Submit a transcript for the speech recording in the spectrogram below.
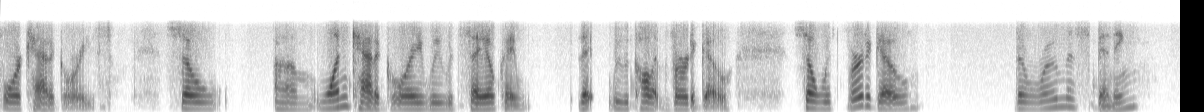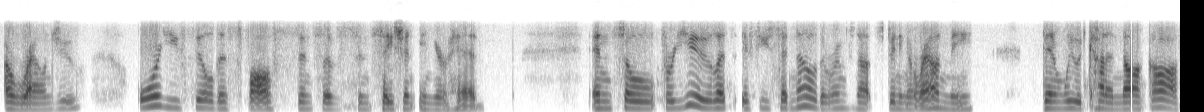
four categories. So um, one category we would say, okay, that we would call it vertigo. So with vertigo, the room is spinning around you, or you feel this false sense of sensation in your head. And so for you, let's if you said no, the room's not spinning around me, then we would kind of knock off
